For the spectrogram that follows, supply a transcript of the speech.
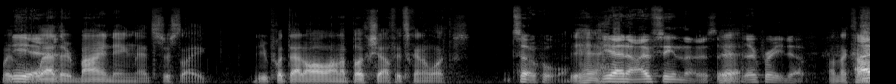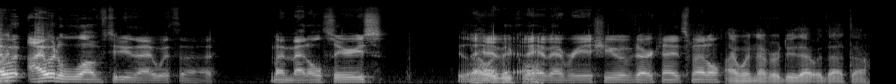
with Yeah. leather binding. That's just like you put that all on a bookshelf. It's gonna look So cool. Yeah. Yeah, no, I've seen those. They're, Yeah. they're pretty dope. on the I would I would love to do that with uh, my metal series. I would have cool. I have every issue of Dark Nights: Metal. I would never do that with that though.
